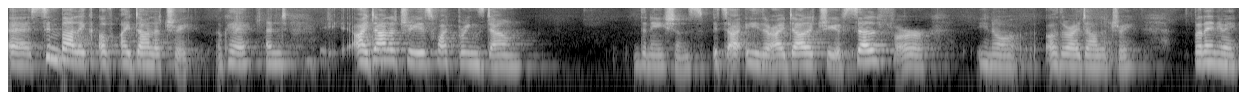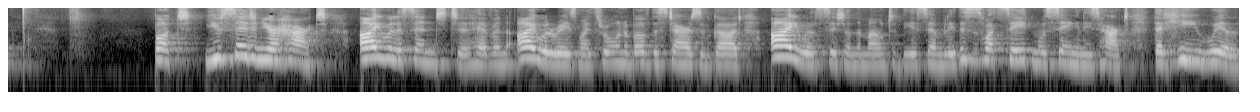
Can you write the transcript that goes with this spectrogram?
uh, symbolic of idolatry, okay? And idolatry is what brings down the nations. It's either idolatry of self or, you know, other idolatry. But anyway, but you said in your heart, I will ascend to heaven. I will raise my throne above the stars of God. I will sit on the mount of the assembly. This is what Satan was saying in his heart that he will,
